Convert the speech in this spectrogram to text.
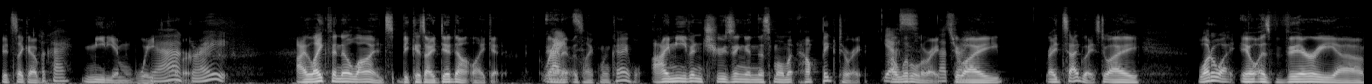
It's like a Okay. medium weight Yeah, cover. great. I like the no lines because I did not like it. And Right. it was like, okay, well, I'm even choosing in this moment how big to write, Yes, how little to write. that's do right. I write sideways? Do I, what do I, it was very, uh,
